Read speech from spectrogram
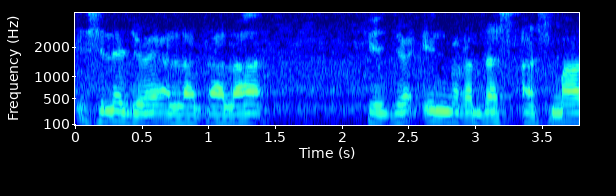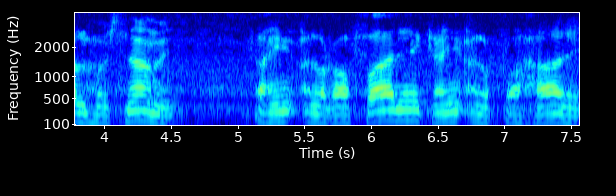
اس لیے جو ہے اللہ تعالیٰ کی جو ان مقدس اسماع الحسنہ میں کہیں الغفار ہے، کہیں القحار ہے۔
